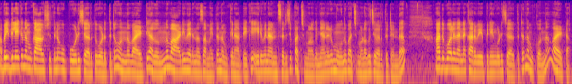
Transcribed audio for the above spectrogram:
അപ്പോൾ ഇതിലേക്ക് നമുക്ക് ആവശ്യത്തിന് ഉപ്പ് കൂടി ചേർത്ത് കൊടുത്തിട്ട് ഒന്ന് വഴറ്റി അതൊന്ന് വാടി വരുന്ന സമയത്ത് നമുക്കിനകത്തേക്ക് എരിവിനനുസരിച്ച് പച്ചമുളക് ഞാനൊരു മൂന്ന് പച്ചമുളക് ചേർത്തിട്ടുണ്ട്. അതുപോലെ തന്നെ കറിവേപ്പിലയും കൂടി ചേർത്തിട്ട് നമുക്കൊന്ന് വഴട്ടാം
